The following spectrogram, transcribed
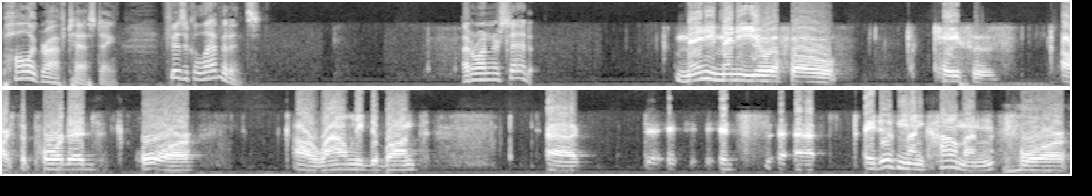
polygraph testing, physical evidence. I don't understand it. many, many UFO cases are supported or are roundly debunked. Uh, it, it's uh, it isn't uncommon for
